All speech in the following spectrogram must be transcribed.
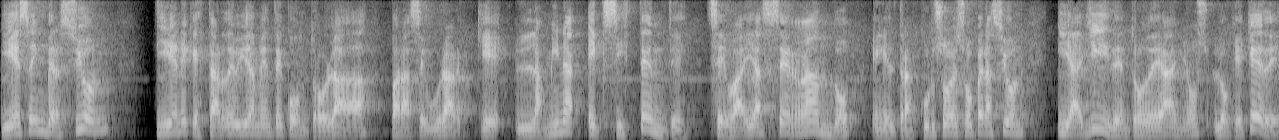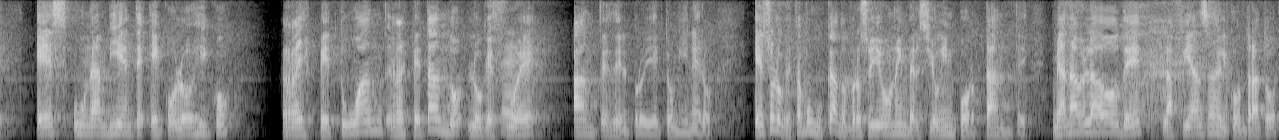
y esa inversión tiene que estar debidamente controlada para asegurar que la mina existente se vaya cerrando en el transcurso de su operación y allí dentro de años lo que quede es un ambiente ecológico respetando lo que fue antes del proyecto minero. Eso es lo que estamos buscando, pero eso lleva una inversión importante. Me han hablado de las fianzas del contrato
